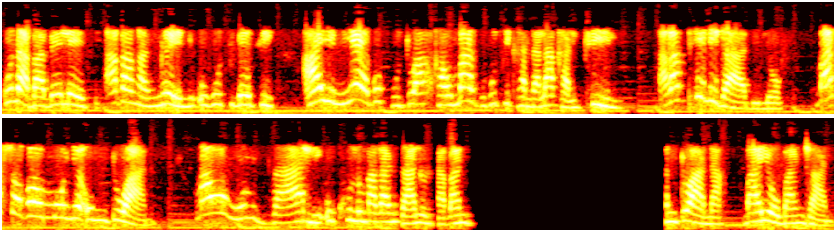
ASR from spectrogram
Kunababelethi abanganqeni ukuthi bethi hayi myeke ubhuti wakho awumazi ukuthi ikhanda lakhe aliphili. Akaphili kabi lo basho komunye umntwana ma ungumzali ukhuluma kanjalo nabantu abantwana bayoba njani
